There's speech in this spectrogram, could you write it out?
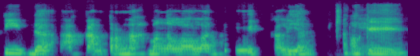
tidak akan pernah mengelola duit kalian. Oke.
